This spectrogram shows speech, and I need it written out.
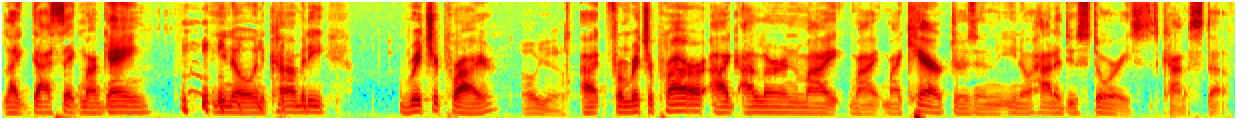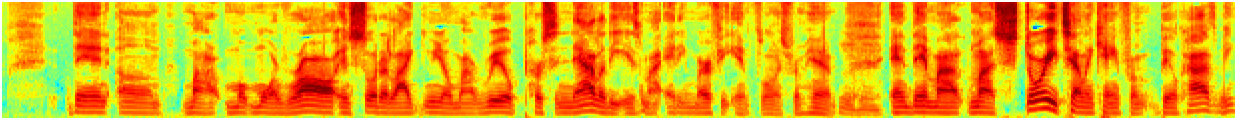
like dissect my game, you know, in the comedy, Richard Pryor, Oh yeah. I, from Richard Pryor, I, I learned my my my characters and you know how to do stories, kind of stuff. Then um, my m- more raw and sort of like you know my real personality is my Eddie Murphy influence from him, and then my my storytelling came from Bill Cosby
